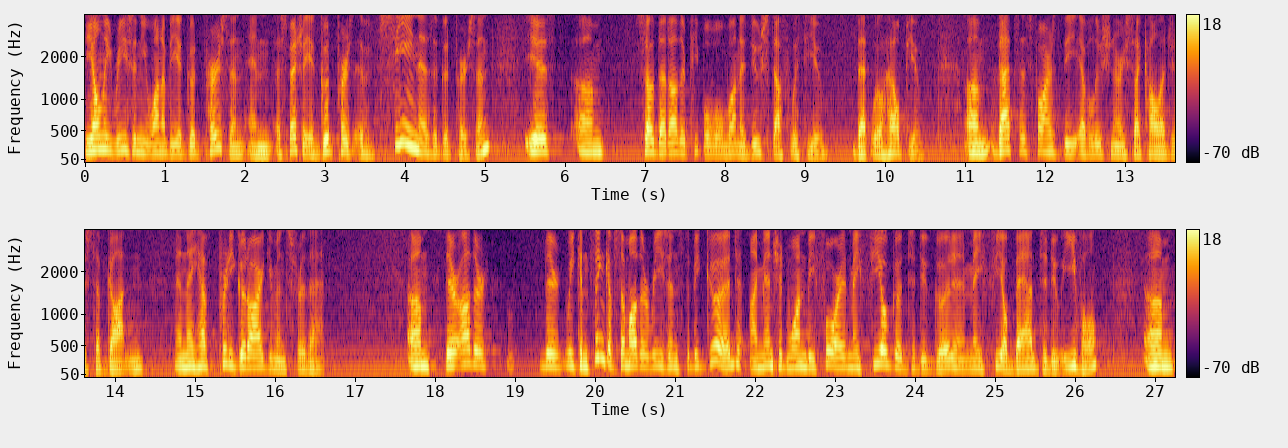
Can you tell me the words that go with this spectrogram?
The only reason you want to be a good person, and especially a good person, seen as a good person, is um, so that other people will want to do stuff with you that will help you. Um, that's as far as the evolutionary psychologists have gotten, and they have pretty good arguments for that. Um, there are other there, we can think of some other reasons to be good. I mentioned one before. It may feel good to do good, and it may feel bad to do evil. Um,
